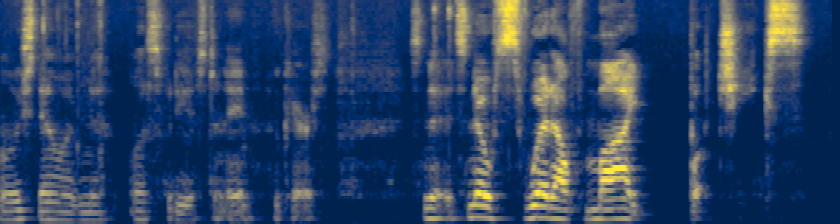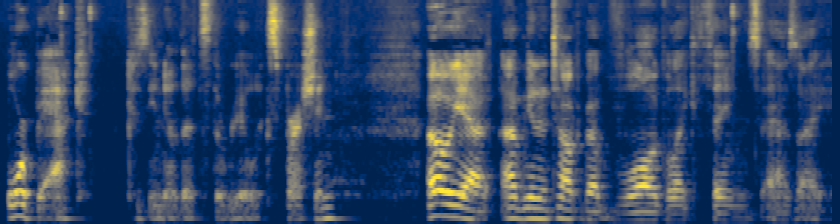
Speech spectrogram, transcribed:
Well, at least now I have no, less videos to name. Who cares? It's no, it's no sweat off my butt cheeks. Or back, because, you know, that's the real expression. Oh yeah, I'm gonna talk about vlog-like things as I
